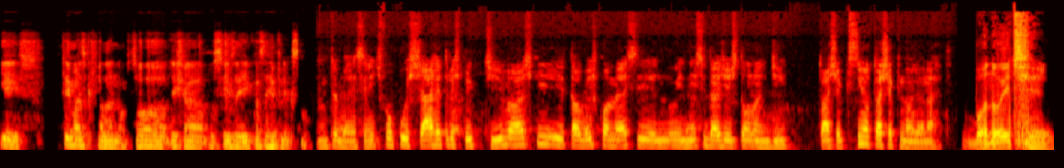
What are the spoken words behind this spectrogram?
E é isso. Não tem mais o que falar, não. Só deixar vocês aí com essa reflexão. Muito bem. Se a gente for puxar a retrospectiva, acho que talvez comece no início da gestão Landim Tu acha que sim ou tu acha que não, Leonardo? Boa noite.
